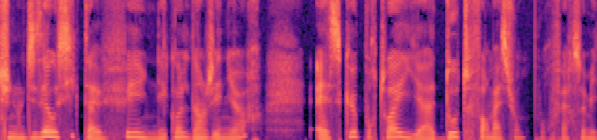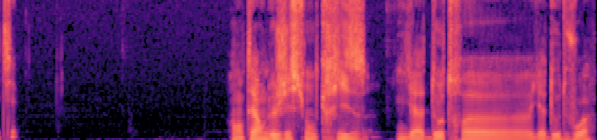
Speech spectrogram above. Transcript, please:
tu nous disais aussi que tu avais fait une école d'ingénieur. Est-ce que pour toi, il y a d'autres formations pour faire ce métier? En termes de gestion de crise, il y a d'autres euh, voies.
